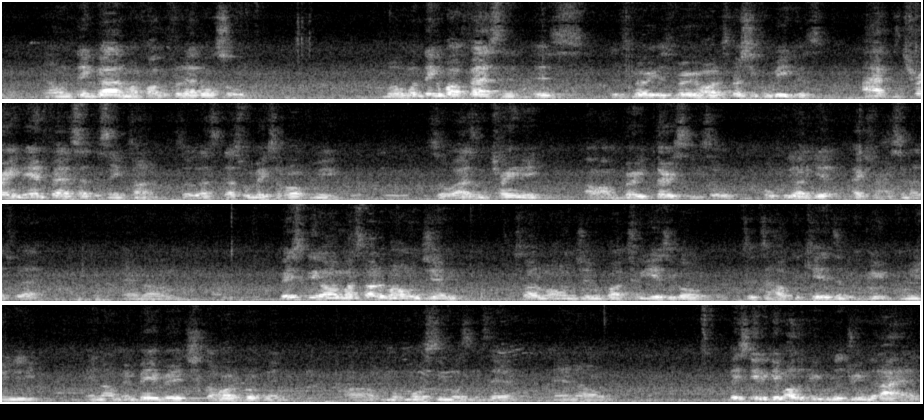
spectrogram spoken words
and I want to thank God and my father for that also. But one thing about fasting is it's very is very hard, especially for me because I have to train and fast at the same time. So that's that's what makes it hard for me. So as I'm training, I'm, very thirsty. So hopefully I get extra hasanats for that. And um, basically, um, I started my own gym. Started my own gym about two years ago to, to help the kids in the community in um, in Bay Ridge, the heart of Brooklyn. Um, mostly Muslims there, and um, basically to give other people the dream that I had.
